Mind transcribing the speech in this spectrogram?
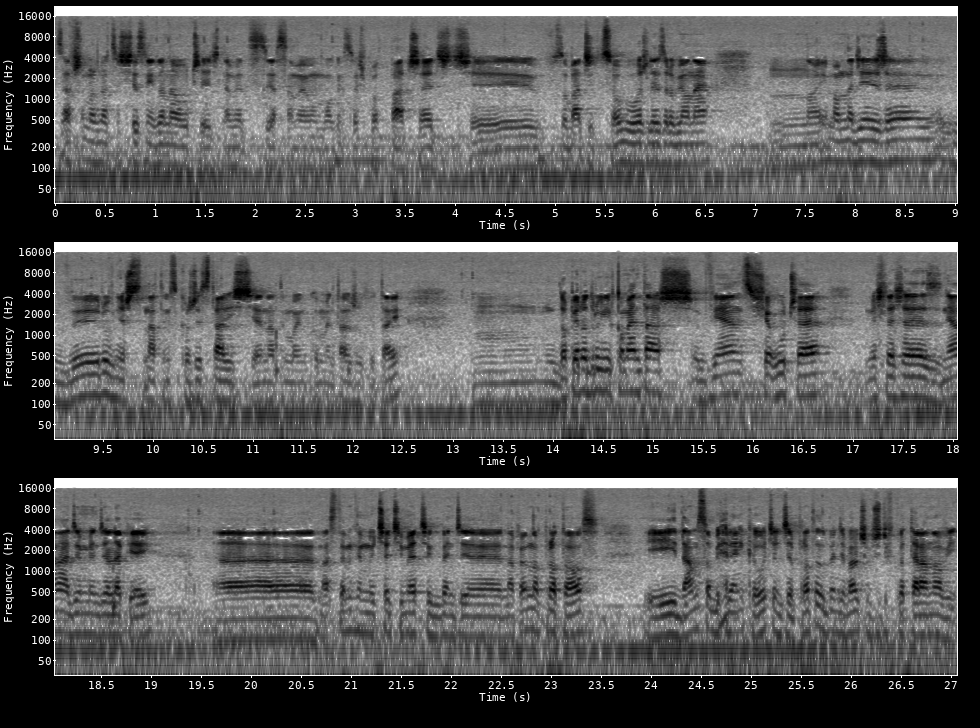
Zawsze można coś się z niego nauczyć. Nawet ja samemu mogę coś podpatrzeć, czy zobaczyć, co było źle zrobione. No i mam nadzieję, że Wy również na tym skorzystaliście, na tym moim komentarzu tutaj. Dopiero drugi komentarz, więc się uczę. Myślę, że z dnia na dzień będzie lepiej. Eee, następny mój trzeci meczyk będzie na pewno Protos i dam sobie rękę uciąć, że Protos będzie walczył przeciwko Teranowi.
